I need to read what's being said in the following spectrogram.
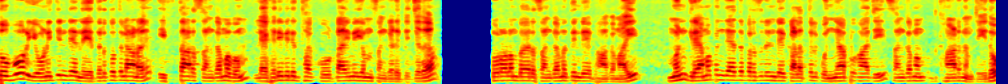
തുവൂർ യൂണിറ്റിന്റെ നേതൃത്വത്തിലാണ് ഇഫ്താർ സംഗമവും ലഹരിവിരുദ്ധ കൂട്ടായ്മയും സംഘടിപ്പിച്ചത്. നൂറോളം പേർ സംഗമത്തിന്റെ ഭാഗമായി. മുൻ ഗ്രാമപഞ്ചായത്ത് പ്രസിഡന്റ് കളത്തിൽ കുഞ്ഞാപ്പു ഹാജി സംഗമം ഉദ്ഘാടനം ചെയ്തു.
